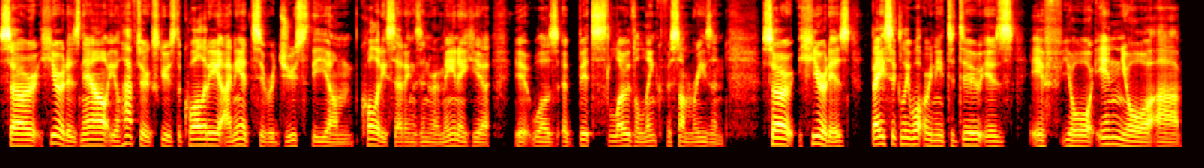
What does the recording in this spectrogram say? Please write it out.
So here it is now. You'll have to excuse the quality. I needed to reduce the um, quality settings in Remmina here. It was a bit slow, the link for some reason. So here it is. Basically what we need to do is if you're in your uh,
